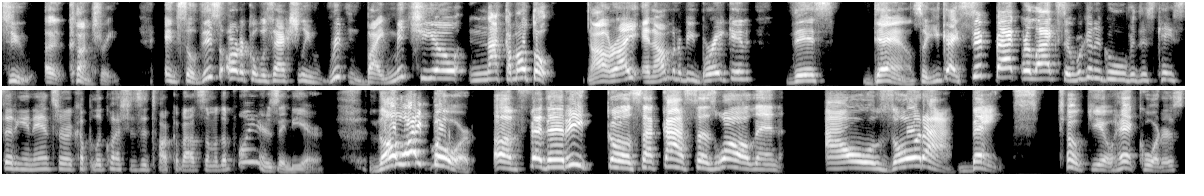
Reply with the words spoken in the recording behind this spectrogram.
to a country. And so this article was actually written by Michio Nakamoto. All right. And I'm going to be breaking this down. So you guys sit back, relax, and we're going to go over this case study and answer a couple of questions and talk about some of the pointers in here. The whiteboard of Federico Sacasa's wall in Aozora Banks Tokyo headquarters.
